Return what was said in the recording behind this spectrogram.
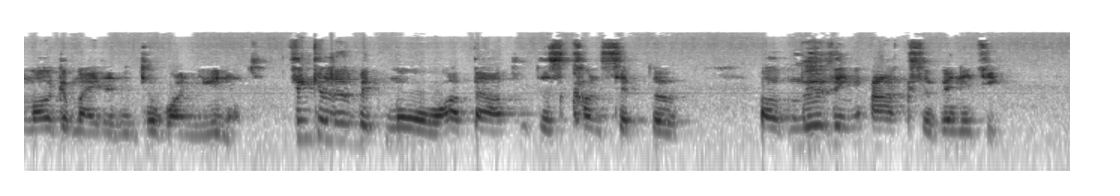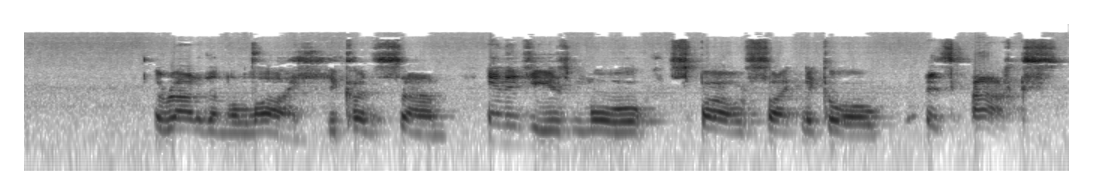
amalgamated into one unit. Think a little bit more about this concept of, of moving arcs of energy rather than a line, because um, energy is more spiral cyclic or it's arcs.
